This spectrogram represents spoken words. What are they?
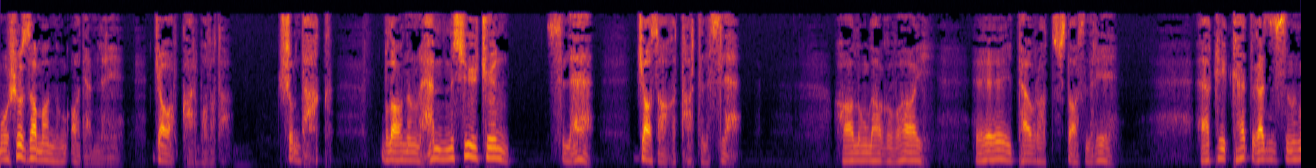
mushu zamonning odamlari javobgar bo'ladi. Shundoq bularning hammasi uchun sizlar jazoga tortilasizlar holinglarga voy ey tavrot ustozlari. Haqiqat g'azisining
